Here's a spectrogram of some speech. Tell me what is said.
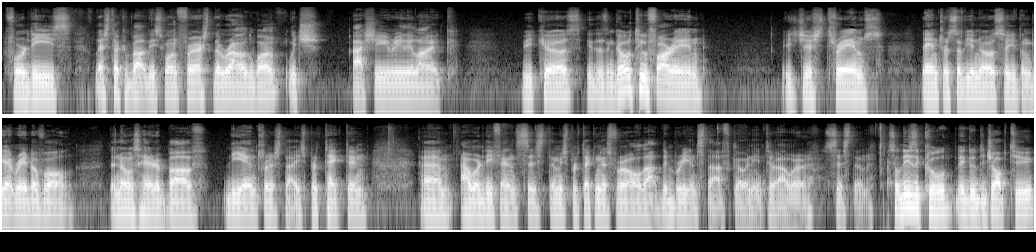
for these. Let's talk about this one first, the round one, which I actually really like because it doesn't go too far in. It just trims the entrance of your nose so you don't get rid of all the nose hair above the entrance that is protecting um, our defense system is protecting us for all that debris and stuff going into our system. So these are cool, they do the job too.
